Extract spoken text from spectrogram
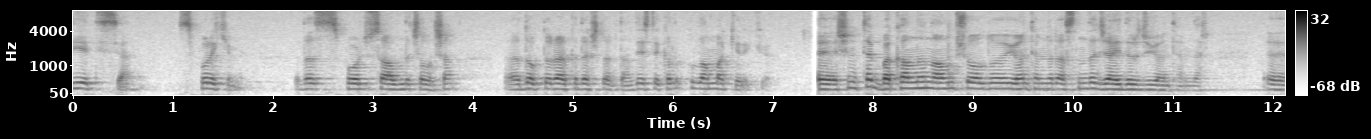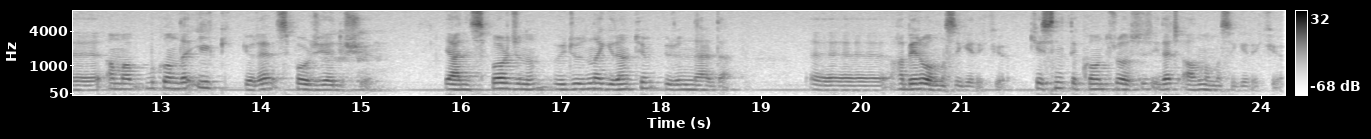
diyetisyen, spor hekimi ya da sporcu sağlığında çalışan doktor arkadaşlardan destek alıp kullanmak gerekiyor. E, Şimdi tabii bakanlığın almış olduğu yöntemler aslında caydırıcı yöntemler. E, Ama bu konuda ilk görev sporcuya düşüyor. Yani sporcunun vücuduna giren tüm ürünlerden e, haberi olması gerekiyor. Kesinlikle kontrolsüz ilaç almaması gerekiyor.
